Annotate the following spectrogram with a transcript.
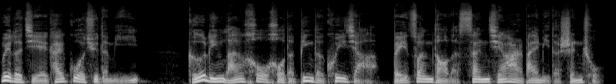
为了解开过去的谜，格陵兰厚厚的冰的盔甲被钻到了三千二百米的深处。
